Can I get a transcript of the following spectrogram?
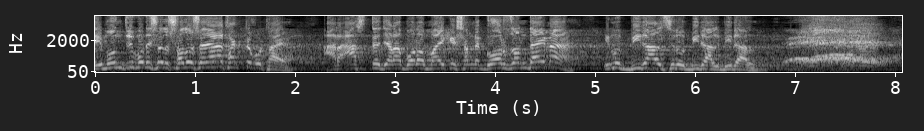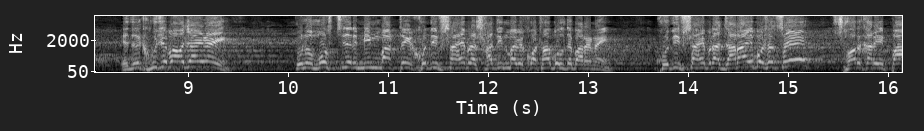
এই মন্ত্রী পরিষদের সদস্যরা থাকতো কোথায়? আর আজকে যারা বড় মাইকের সামনে গর্জন দেয় না, এগুলো বিড়াল ছিল, বিড়াল বিড়াল। এদের খুঁজে পাওয়া যায় নাই। কোন মসজিদের মিম্বার থেকে খদিফ সাহেবরা স্বাধীনভাবে কথা বলতে পারে নাই। খদিফ সাহেবরা যারাই বসেছে, সরকারি পা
